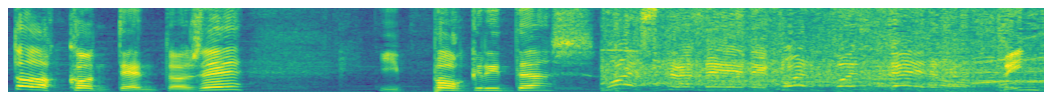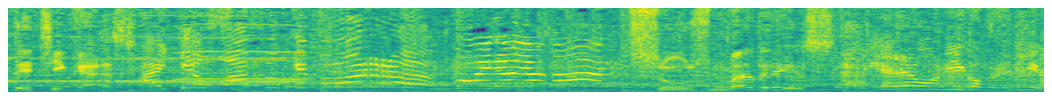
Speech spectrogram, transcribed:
todos contentos, ¿eh? Hipócritas. ¡Muéstrate de cuerpo entero! 20 chicas, ¡Ay, qué guapo, qué! Sus madres ¡Qué re bonito, pero tío!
